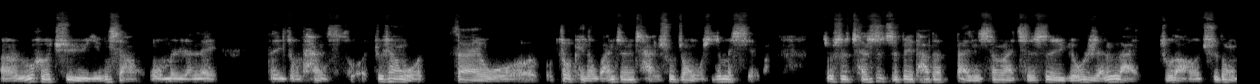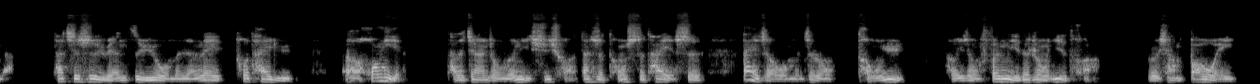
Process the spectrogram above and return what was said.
呃如何去影响我们人类的一种探索。就像我在我作品的完整阐述中，我是这么写的。就是城市植被它的诞生啊，其实是由人来主导和驱动的。它其实源自于我们人类脱胎于呃荒野，它的这样一种伦理需求啊。但是同时，它也是带着我们这种同欲和一种分离的这种意图啊。比如像包围、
